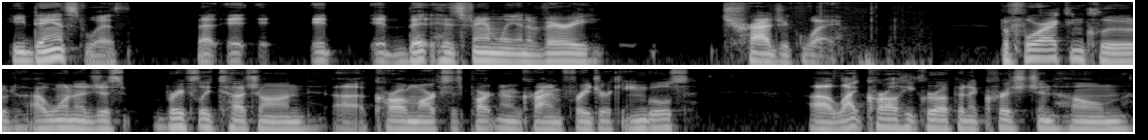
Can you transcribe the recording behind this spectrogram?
he danced with that it it it bit his family in a very tragic way. Before I conclude, I want to just briefly touch on uh, Karl Marx's partner in crime, Friedrich Engels. Uh, like Karl, he grew up in a Christian home,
